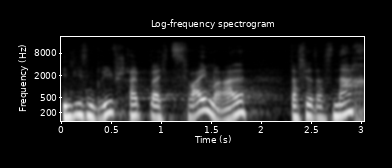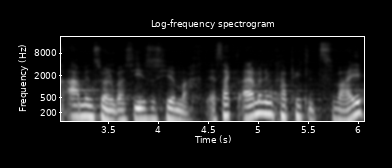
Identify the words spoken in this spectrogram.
in diesem Brief schreibt gleich zweimal, dass wir das nachahmen sollen, was Jesus hier macht. Er sagt einmal im Kapitel 2,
